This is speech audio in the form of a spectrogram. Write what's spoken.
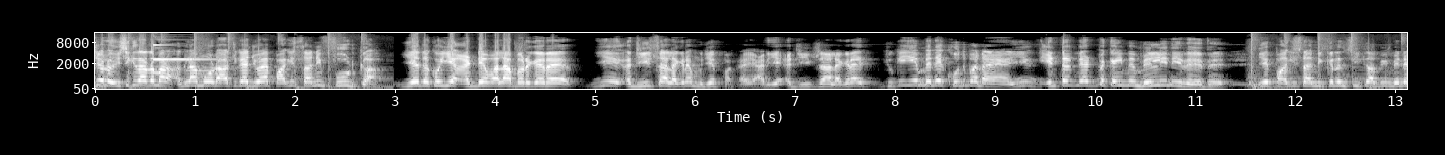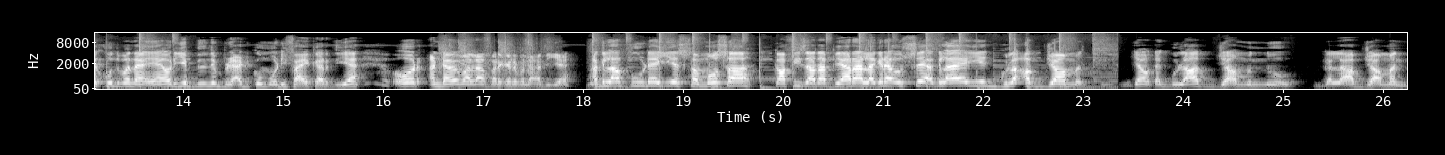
चलो, इसी के साथ हमारा अगला मोड आ चुका है, जो है पाकिस्तानी फ़ूड का। ये देखो, ये अंडे वाला बर्गर है। ये अजीब सा लग रहा है, मुझे पता है यार, ये अजीब सा लग रहा है, क्योंकि ये मैंने खुद बनाया है। ये इंटरनेट पे कहीं में मिल ही नहीं रहे थे। ये पाकिस्तानी करेंसी का भी मैंने खुद बनाया है, और ये मैंने ब्रेड को मॉडिफाई कर दिया और अंडा वाला बर्गर बना दिया है। अगला फ़ूड है, ये समोसा। काफ़ी ज़्यादा प्यारा लग रहा है उससे। अगला है, ये गुलाब जामुन। क्या होता है? गुलाब जामुन। गुलाब जामुन।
